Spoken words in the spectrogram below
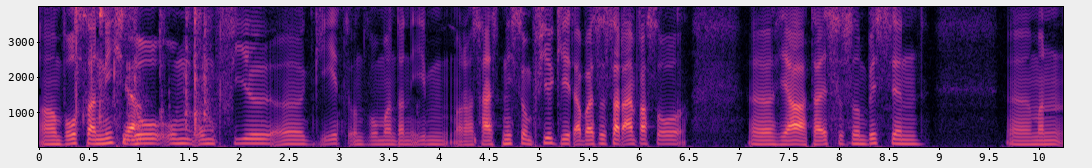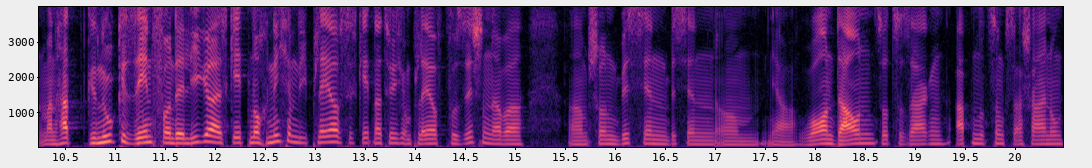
ähm, wo es dann nicht ja. so um, um viel äh, geht und wo man dann eben, oder das heißt nicht so um viel geht, aber es ist halt einfach so, äh, ja, da ist es so ein bisschen, äh, man, man hat genug gesehen von der Liga. Es geht noch nicht um die Playoffs, es geht natürlich um Playoff Position, aber ähm, schon ein bisschen, bisschen ähm, ja, worn down sozusagen, Abnutzungserscheinung.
